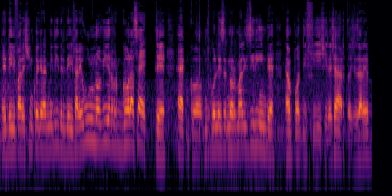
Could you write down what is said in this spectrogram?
e devi fare 5 grammi litri, devi fare 1,7, ecco, con le normali siringhe è un po' difficile, certo, sarebbe,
